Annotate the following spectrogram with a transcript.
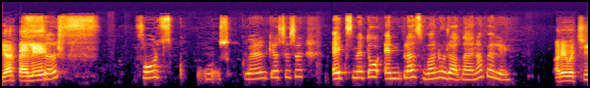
यार पहले सर फोर स्क्वायर कैसे सर एक्स में तो एन प्लस वन हो जाता है ना पहले? अरे बच्ची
